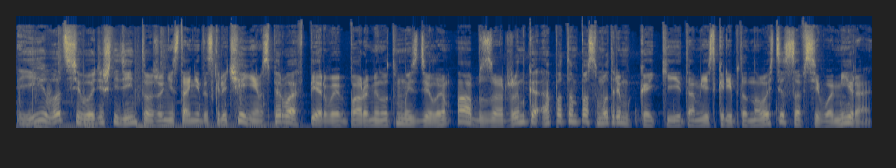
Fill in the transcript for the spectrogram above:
И вот сегодняшний день тоже не станет исключением. Сперва в первые пару минут мы сделаем обзор рынка, а потом посмотрим, какие там есть крипто-новости со всего мира.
